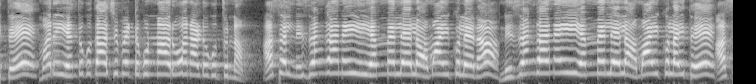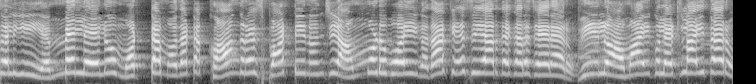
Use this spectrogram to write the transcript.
అయితే మరి ఎందుకు దాచిపెట్టుకున్నారు అని అడుగుతున్నాం. అసలు నిజంగానే ఈ ఎమ్మెల్యేలు అమాయకులేనా? నిజంగానే ఈ ఎమ్మెల్యేలు అమాయకులైతే అసలు ఈ ఎమ్మెల్యేలు మొట్టమొదట కాంగ్రెస్ పార్టీ నుంచి అమ్ముడు పోయి కదా కేసీఆర్ దగ్గర చేరారు. వీళ్ళు అమాయకులు ఎట్లా అవుతారు?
